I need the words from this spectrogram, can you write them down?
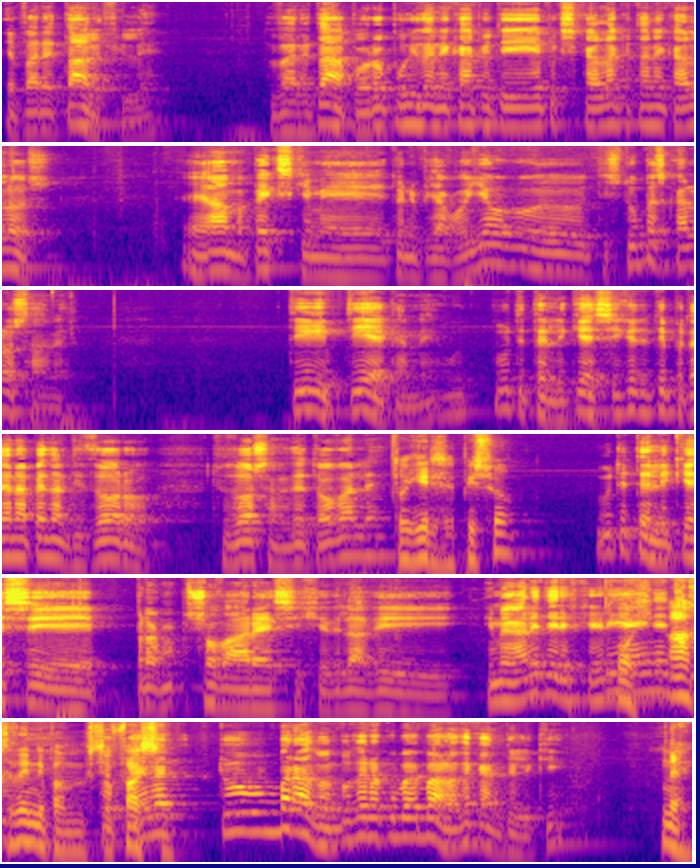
Ε, βαρετά, ρε φίλε. Βαρετά. Απορώ που είδανε κάποιοι ότι έπαιξε καλά και ήταν καλός. Ε, άμα παίξει και με τον υπηαγωγείο της Τούμπας, καλός θα είναι. Τι, τι έκανε, ούτε τελικές είχε, ούτε τίποτα. Ένα απέναντι δώρο του δώσανε, δεν το έβαλε. Το γύρισε πίσω. Ούτε τελικές ε, σοβαρές είχε. Δηλαδή η μεγαλύτερη ευκαιρία Όχι. είναι. Αχ, δεν είπαμε. Σε φάση. του Μπράντον που δεν ακουμπάει μπάλα, δεν κάνει τελική. Ναι,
